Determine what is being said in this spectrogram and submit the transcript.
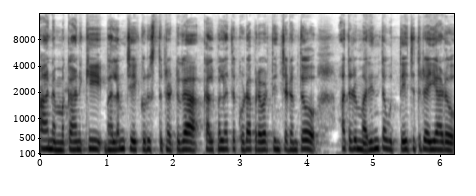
ఆ నమ్మకానికి బలం చేకూరుస్తున్నట్టుగా కల్పలత కూడా ప్రవర్తించడంతో అతడు మరింత ఉత్తేజితుడయ్యాడు.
